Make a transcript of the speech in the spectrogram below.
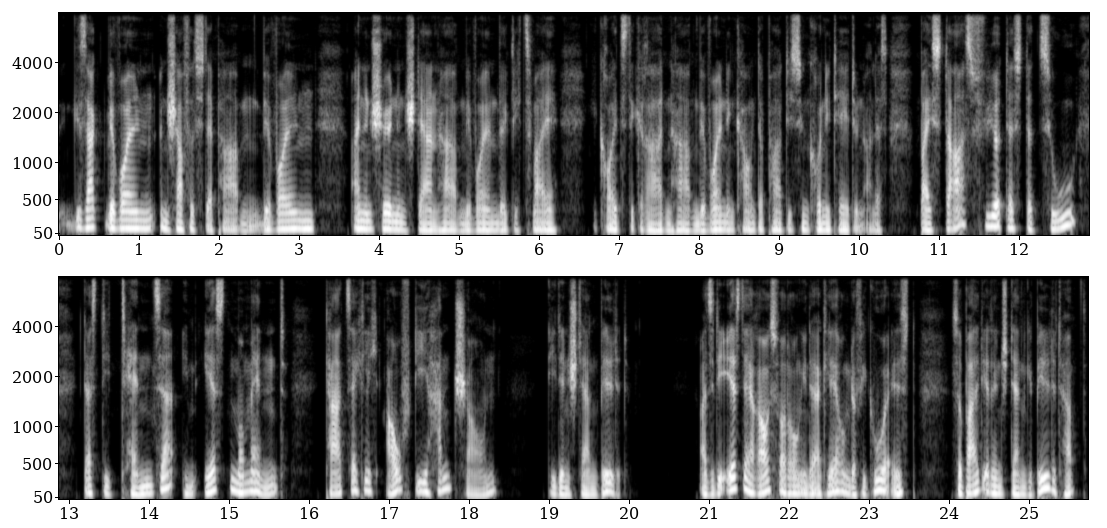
gesagt, wir wollen einen Shuffle Step haben. Wir wollen einen schönen Stern haben. Wir wollen wirklich zwei gekreuzte Geraden haben. Wir wollen den Counterpart, die Synchronität und alles. Bei Stars führt das dazu, dass die Tänzer im ersten Moment tatsächlich auf die Hand schauen, die den Stern bildet. Also die erste Herausforderung in der Erklärung der Figur ist, sobald ihr den Stern gebildet habt,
